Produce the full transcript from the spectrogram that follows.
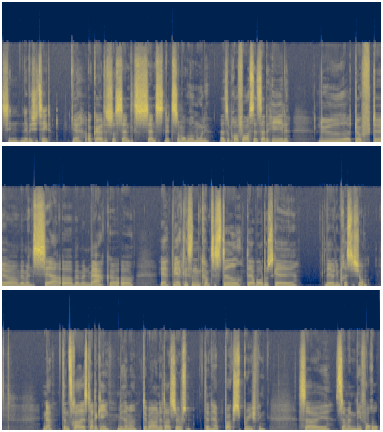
sin nervøsitet. Ja, og gøre det så sans- sansligt som overhovedet muligt. Altså prøv at forestille sig det hele. Lyde og dufte, og hvad man ser, og hvad man mærker, og ja, virkelig sådan kom til stede, der hvor du skal øh, lave din præstation. Nå, den tredje strategi, vi har med, det var åndedrætsøvelsen. Den her box briefing, så, øh, så man lige får ro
